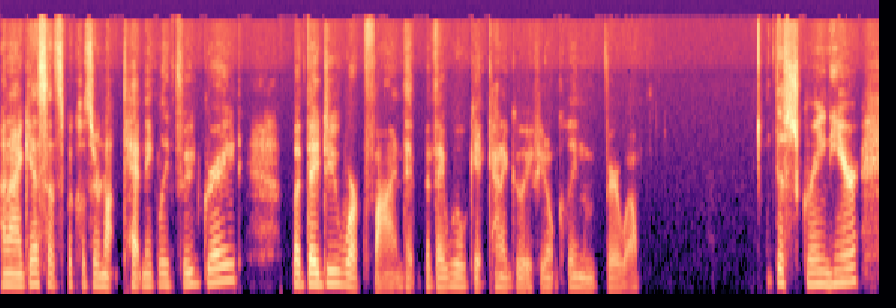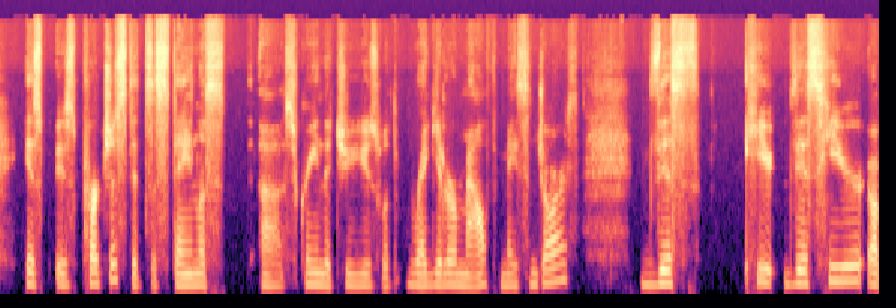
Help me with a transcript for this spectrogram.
and I guess that's because they're not technically food grade, but they do work fine. But they will get kind of gooey if you don't clean them very well. This screen here is is purchased. It's a stainless uh, screen that you use with regular mouth mason jars. This here, this here, uh,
